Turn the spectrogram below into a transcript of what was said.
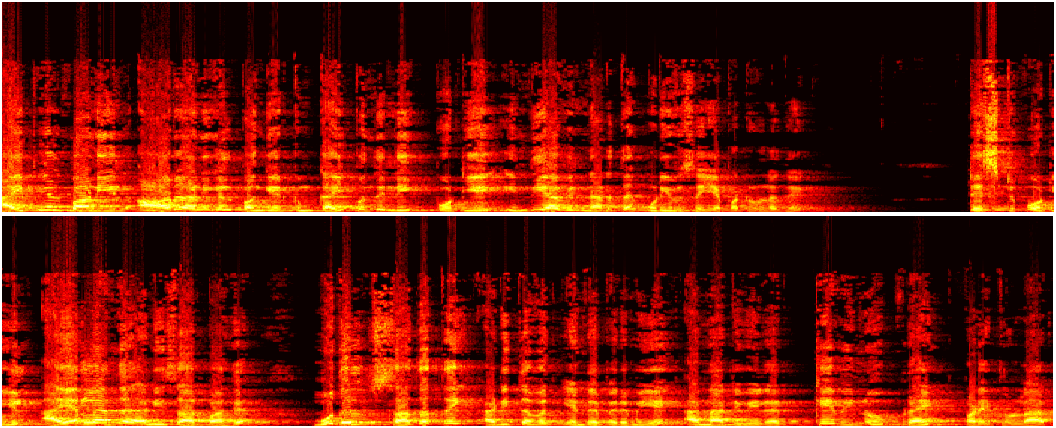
ஐபிஎல் பாணியில் ஆறு அணிகள் பங்கேற்கும் கைப்பந்து லீக் போட்டியை இந்தியாவில் நடத்த முடிவு செய்யப்பட்டுள்ளது. டெஸ்ட் போட்டியில் அயர்லாந்து அணி சார்பாக முதல் சதத்தை அடித்தவர் என்ற பெருமையை அந்நாட்டு வீரர் கெவின் ஓ பிரைன் படைத்துள்ளார்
